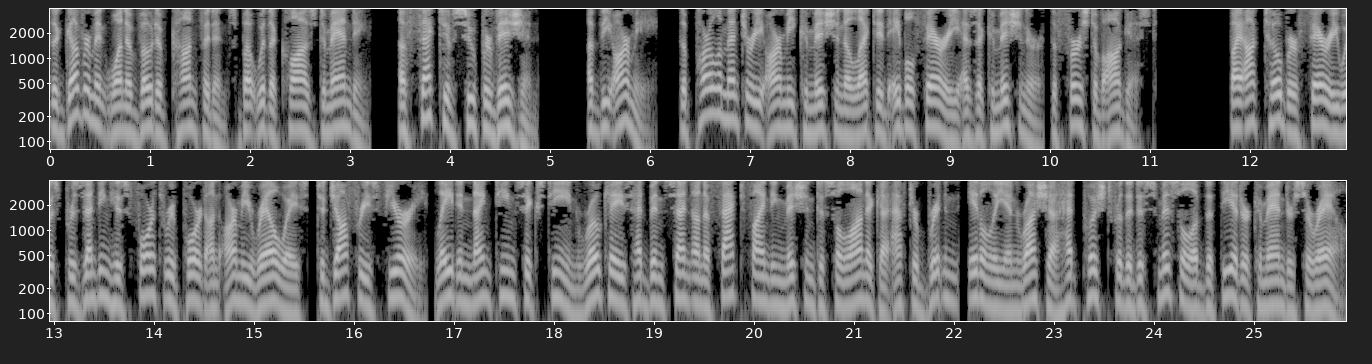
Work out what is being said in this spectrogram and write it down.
The government won a vote of confidence but with a clause demanding effective supervision of the army. The Parliamentary Army Commission elected Abel Ferry as a commissioner the 1st of August. By October Ferry was presenting his fourth report on Army railways, to Joffre's fury. Late in 1916 Roques had been sent on a fact-finding mission to Salonika after Britain, Italy and Russia had pushed for the dismissal of the theatre commander Sarrail.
